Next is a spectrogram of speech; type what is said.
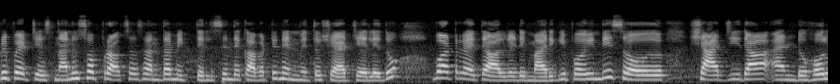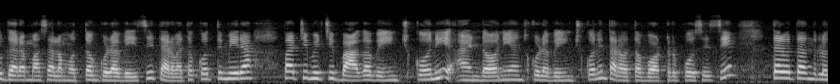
ప్రిపేర్ చేస్తున్నాను. సో ప్రాసెస్ అంతా మీకు తెలిసిందే కాబట్టి నేను మీతో షేర్ చేయలేదు. వాటర్ అయితే ఆల్రెడీ మరిగిపోయింది. సో షాజీరా అండ్ హోల్ గరం మసాలా మొత్తం కూడా వేసి తర్వాత కొత్తిమీర పచ్చిమిర్చి బాగా వేయించుకొని అండ్ ఆనియన్స్ కూడా వేయించుకొని తర్వాత వాటర్ పోసేసి తర్వాత అందులో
